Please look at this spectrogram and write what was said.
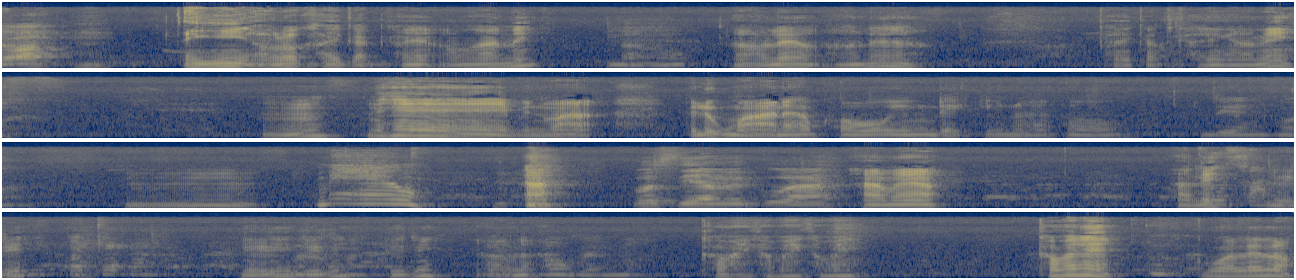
ยอไอ้นี่เอาแล้วใครกัดใครเอางานนี้หนาวเอาแล้วเอาแล้วใครกัดใครงานนี่หืมนี่เป็นหมา เป็นลูกหมานะครับเขายังเด็กอยู่นะเขาเดือนกว่า อืมแมวอะโคเซียไม่กลัวอะแมวอะดิดูดิ ดูดิดูดิดูดิเอาละเอาไปมาเข้าไปเข้าไปเข้าไปเข้าไปเลยกลัวอะไรหรอ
